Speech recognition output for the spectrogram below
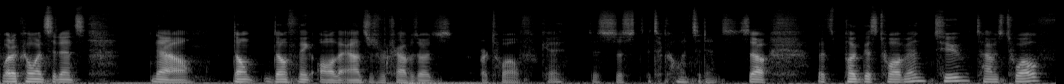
what a coincidence. Now, don't don't think all the answers for trapezoids are 12, okay? It's just, it's a coincidence. So, let's plug this 12 in. 2 times 12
